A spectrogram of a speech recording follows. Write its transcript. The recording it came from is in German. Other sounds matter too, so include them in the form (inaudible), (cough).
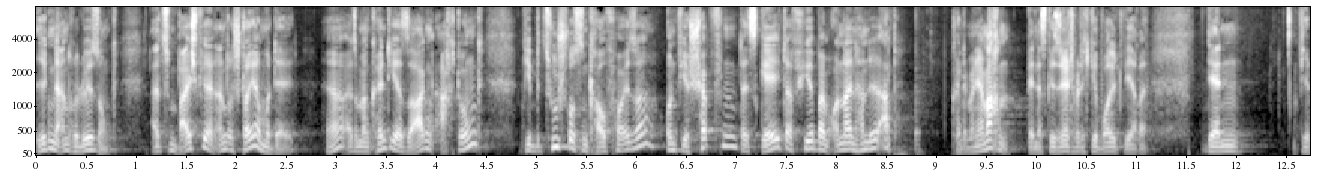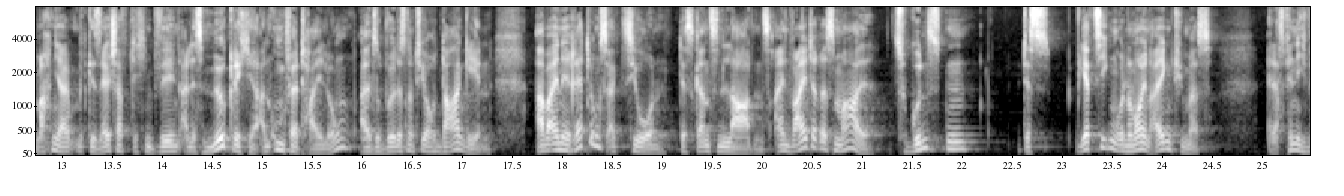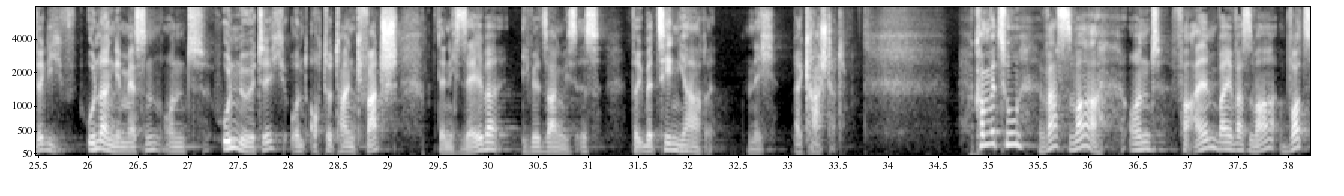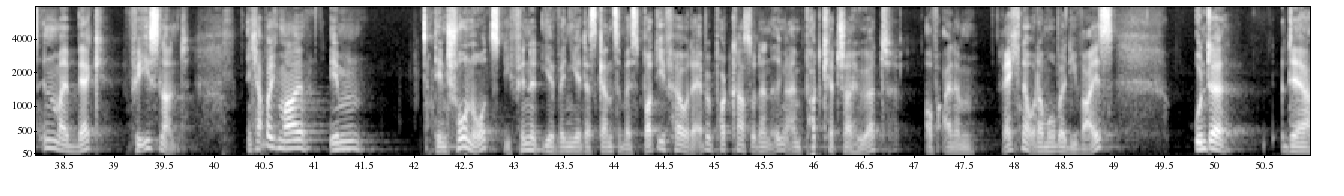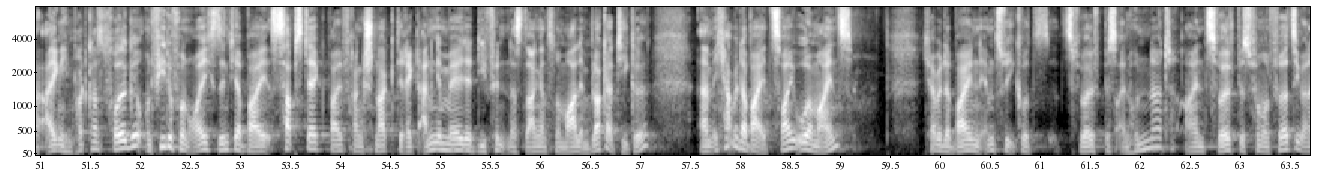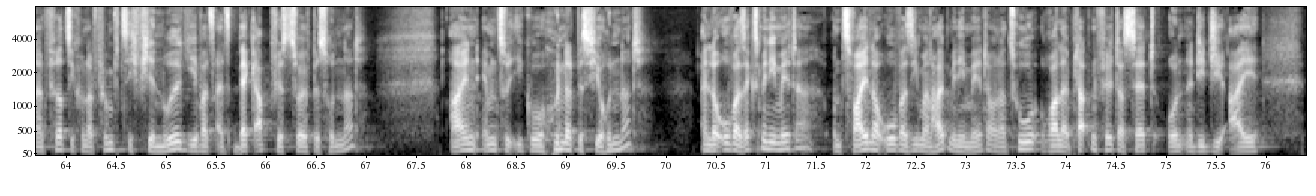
irgendeine andere Lösung. Also zum Beispiel ein anderes Steuermodell. Ja, also man könnte ja sagen, Achtung, wir bezuschussen Kaufhäuser und wir schöpfen das Geld dafür beim Onlinehandel ab. Könnte man ja machen, wenn das gesellschaftlich gewollt wäre. Denn wir machen ja mit gesellschaftlichem Willen alles Mögliche an Umverteilung, also würde es natürlich auch da gehen. Aber eine Rettungsaktion des ganzen Ladens, ein weiteres Mal zugunsten des jetzigen oder neuen Eigentümers, das finde ich wirklich unangemessen und unnötig und auch totalen Quatsch, denn ich selber, ich will sagen, wie es ist, war über zehn Jahre nicht bei Karstadt. Kommen wir zu Was war und vor allem bei Was war, What's in my bag für Island. Ich habe euch mal im den Shownotes, die findet ihr, wenn ihr das Ganze bei Spotify oder Apple Podcast oder in irgendeinem Podcatcher hört, auf einem Rechner oder Mobile Device, unter der eigentlichen Podcast-Folge. Und viele von euch sind ja bei Substack, bei Frank Schnack direkt angemeldet. Die finden das da ganz normal im Blogartikel. Ähm, ich habe dabei 2 Uhr Mainz. Ich habe dabei einen M2 ICO 12 bis 100, ein 12 bis 45 und ein 40 150 4.0 jeweils als Backup fürs 12 bis 100. Ein M2 ICO 100 bis 400 ein Laowa 6 mm und zwei Laowa 7,5 mm und dazu Roller Plattenfilterset und eine DJI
